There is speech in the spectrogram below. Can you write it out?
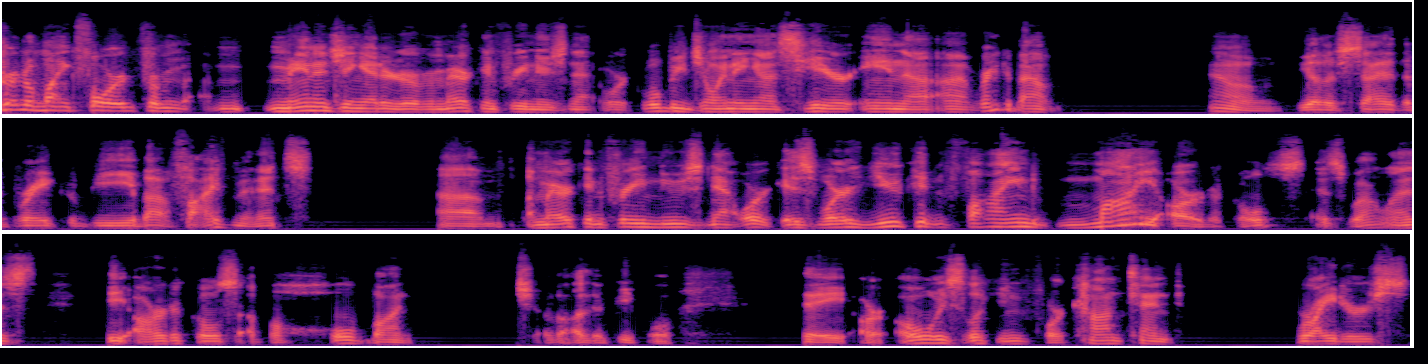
Colonel Mike Ford from managing editor of American Free News Network will be joining us here in uh, uh, right about oh the other side of the break would be about five minutes. Um, American Free News Network is where you can find my articles as well as the articles of a whole bunch of other people. They are always looking for content writers,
